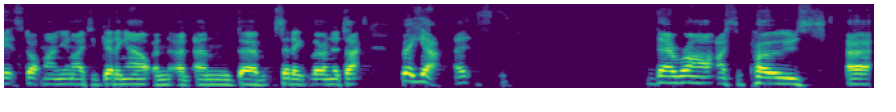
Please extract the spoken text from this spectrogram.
it stopped Man United getting out and and, and um, setting their own attacks. But yeah, there are, I suppose. Uh,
